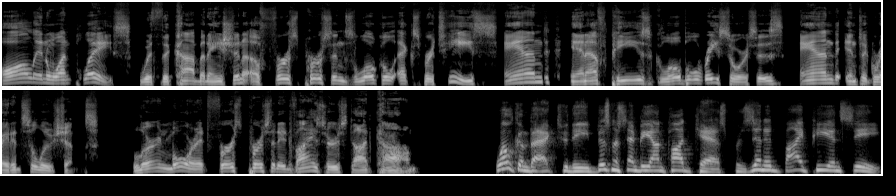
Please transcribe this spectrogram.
all in one place with the combination of First Person's local expertise and NFP's global resources and integrated solutions. Learn more at firstpersonadvisors.com. Welcome back to the Business and Beyond podcast presented by PNC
